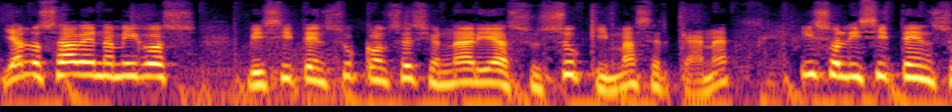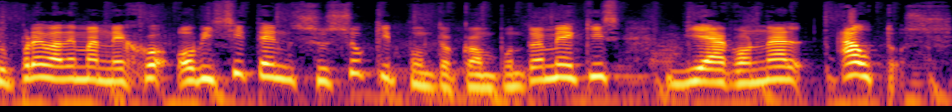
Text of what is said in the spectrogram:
Ya lo saben amigos, visiten su concesionaria Suzuki más cercana y soliciten su prueba de manejo o visiten suzuki.com.mx diagonal autos.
